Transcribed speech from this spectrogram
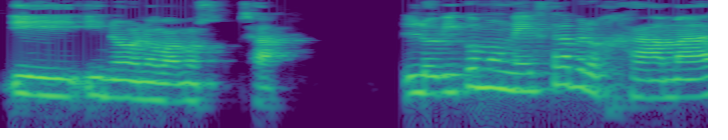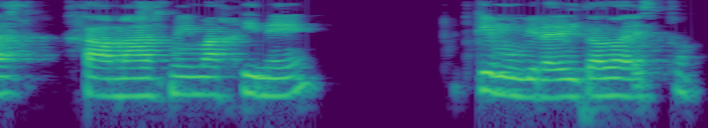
Y, y no, no, vamos, o sea, lo vi como un extra, pero jamás, jamás me imaginé que me hubiera dedicado a esto.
